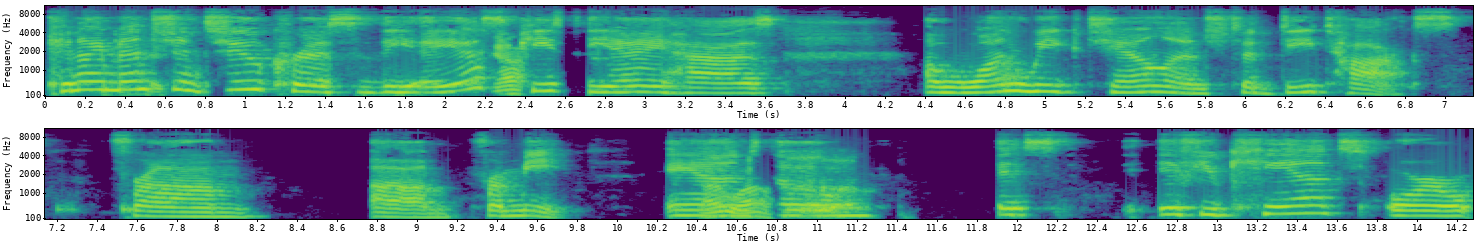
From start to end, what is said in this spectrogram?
can I mention too, Chris? The ASPCA has a one week challenge to detox from um, from meat, and Oh, wow. so it's if you can't or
